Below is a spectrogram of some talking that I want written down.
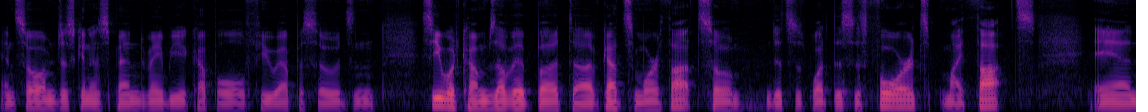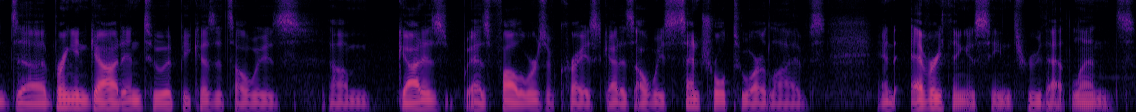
And so, I'm just going to spend maybe a couple, few episodes and see what comes of it. But uh, I've got some more thoughts. So, this is what this is for. It's my thoughts and uh, bringing God into it because it's always um, God is as followers of Christ. God is always central to our lives, and everything is seen through that lens.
